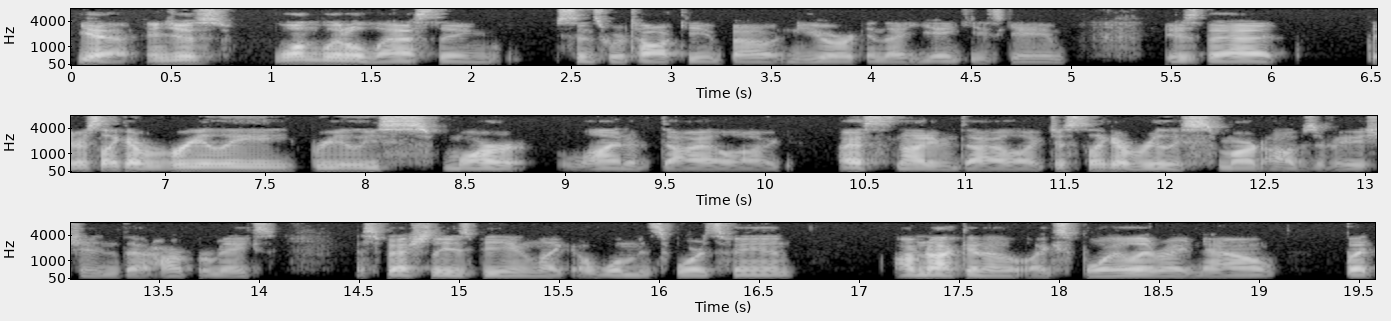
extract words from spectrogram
Yeah, and just one little last thing, since we're talking about New York and that Yankees game, is that there's like a really, really smart line of dialogue. I guess it's not even dialogue, just like a really smart observation that Harper makes, especially as being like a woman sports fan. I'm not gonna like spoil it right now, but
